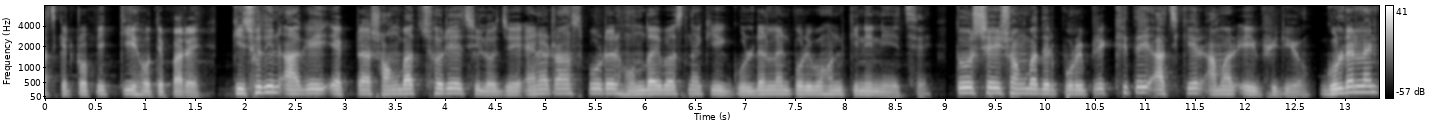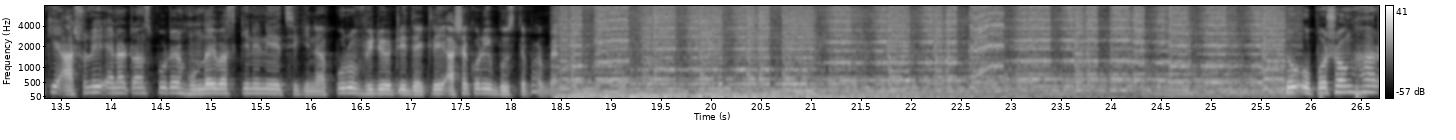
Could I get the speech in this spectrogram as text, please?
আজকের টপিক কি হতে পারে। কিছুদিন আগেই একটা সংবাদ ছড়িয়েছিল যে অ্যানা ট্রান্সপোর্টের হুন্দাই বাস নাকি গোল্ডেন লাইন পরিবহন কিনে নিয়েছে। তো সেই সংবাদের পরিপ্রেক্ষিতেই আজকের আমার এই ভিডিও। গোল্ডেন লাইন কি আসলেই অ্যানা ট্রান্সপোর্টের হুন্দাই বাস কিনে নিয়েছে কিনা পুরো ভিডিওটি দেখলেই আশা করি বুঝতে পারবেন। তো উপসংহার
